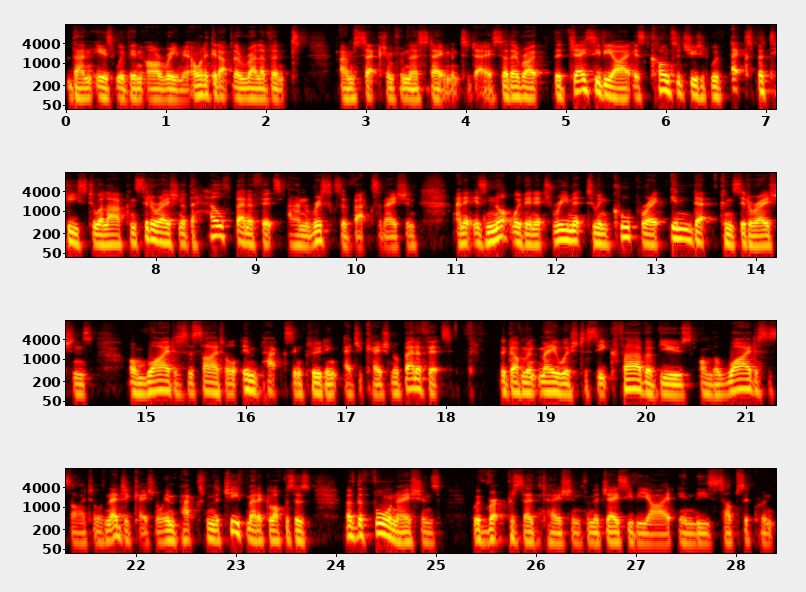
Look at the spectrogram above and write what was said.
than is within our remit. I want to get up the relevant um, section from their statement today. So they wrote the JCVI is constituted with expertise to allow consideration of the health benefits and risks of vaccination, and it is not within its remit to incorporate in depth considerations on wider societal impacts, including educational benefits. The government may wish to seek further views on the wider societal and educational impacts from the chief medical officers of the four nations with representation from the JCVI in these subsequent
